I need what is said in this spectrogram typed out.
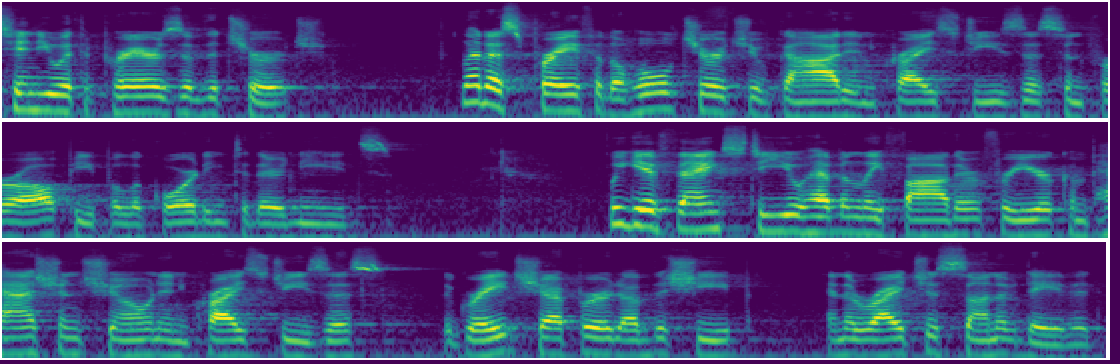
Continue with the prayers of the church. Let us pray for the whole church of God in Christ Jesus and for all people according to their needs. We give thanks to you, Heavenly Father, for your compassion shown in Christ Jesus, the great shepherd of the sheep and the righteous Son of David.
